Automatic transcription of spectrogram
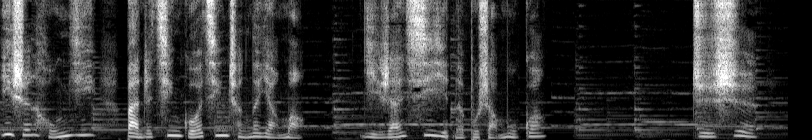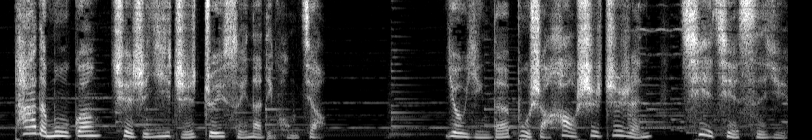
一身红衣，伴着倾国倾城的样貌，已然吸引了不少目光。只是，他的目光却是一直追随那顶红轿，又引得不少好事之人窃窃私语。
